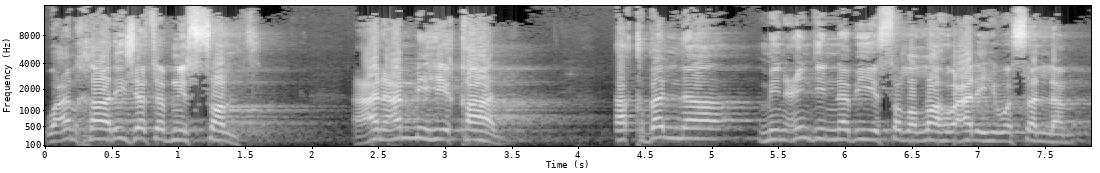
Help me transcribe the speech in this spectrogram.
وعن خارجة بن الصلت عن عمه قال أقبلنا من عند النبي صلى الله عليه وسلم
